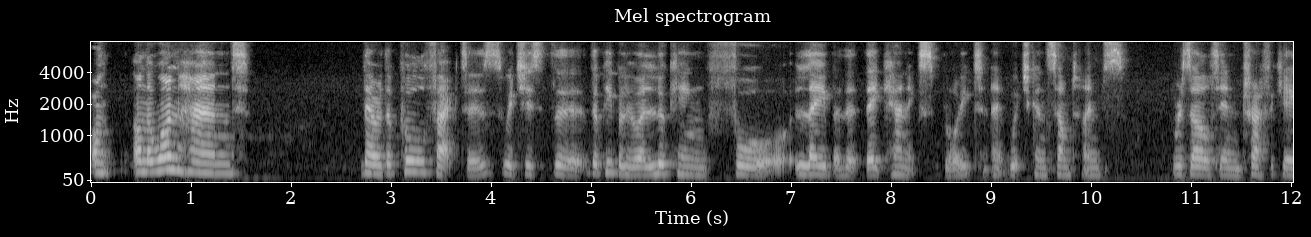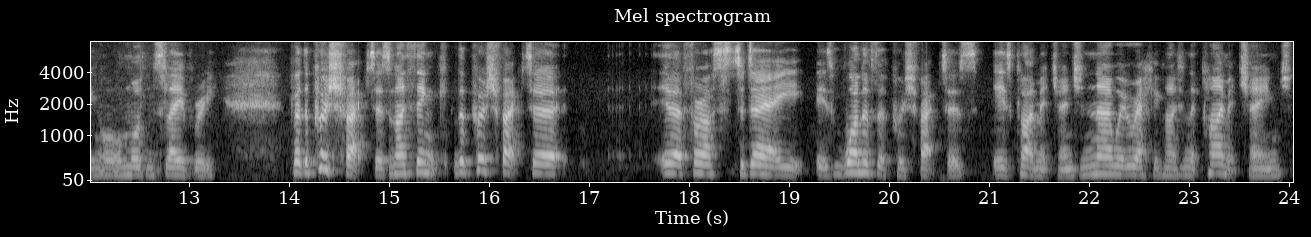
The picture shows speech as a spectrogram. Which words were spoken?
on, on the one hand, there are the pull factors, which is the, the people who are looking for labor that they can exploit, uh, which can sometimes result in trafficking or modern slavery. But the push factors, and I think the push factor uh, for us today is one of the push factors is climate change. And now we're recognizing that climate change,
